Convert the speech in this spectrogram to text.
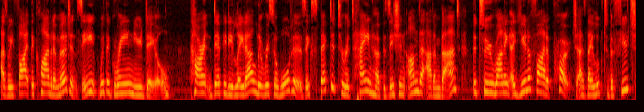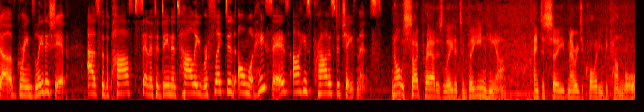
as we fight the climate emergency with a Green New Deal. Current Deputy Leader Larissa Waters expected to retain her position under Adam Bandt, the two running a unified approach as they look to the future of Greens leadership. As for the past, Senator Di Natale reflected on what he says are his proudest achievements. And I was so proud as leader to be in here and to see marriage equality become law.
